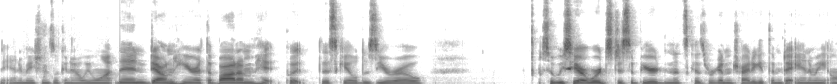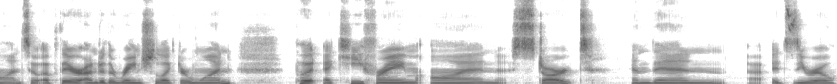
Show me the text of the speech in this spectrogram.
the animation's looking how we want. Then down here at the bottom, hit put the scale to zero. So we see our words disappeared, and that's because we're going to try to get them to animate on. So up there under the range selector 1, put a keyframe on start, and then uh, it's 0.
